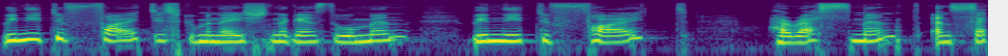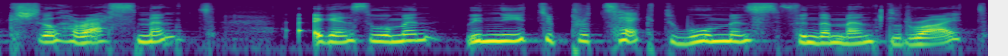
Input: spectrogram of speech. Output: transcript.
We need to fight discrimination against women. We need to fight harassment and sexual harassment against women. We need to protect women's fundamental right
